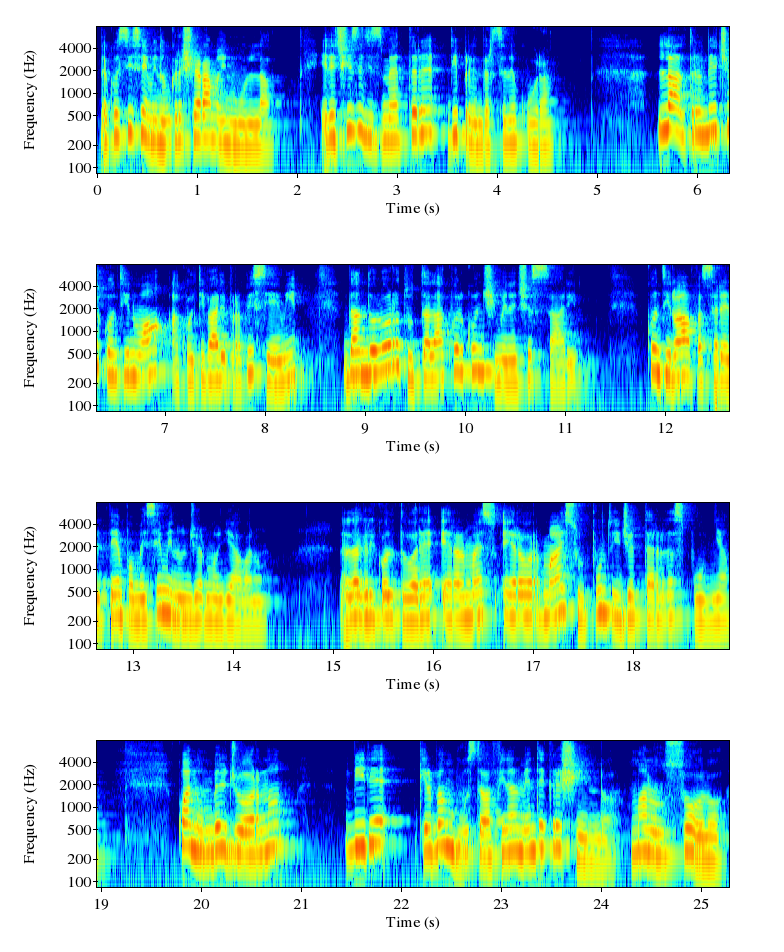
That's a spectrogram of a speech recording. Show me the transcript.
da questi semi non crescerà mai nulla, e decise di smettere di prendersene cura. L'altro invece continuò a coltivare i propri semi, dando loro tutta l'acqua e il concime necessari. Continuava a passare il tempo, ma i semi non germogliavano. L'agricoltore era ormai, era ormai sul punto di gettare la spugna, quando un bel giorno vide che il bambù stava finalmente crescendo, ma non solo,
